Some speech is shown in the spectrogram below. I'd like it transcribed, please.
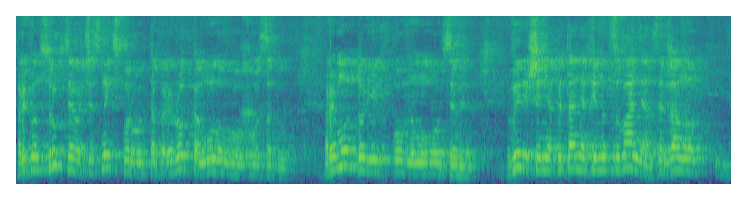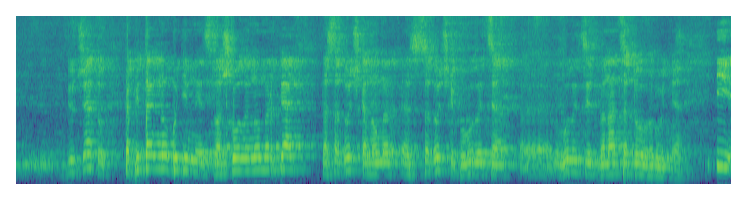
реконструкція очисних споруд та переробка мулового саду, ремонт доріг в повному обсязі, вирішення питання фінансування з державного бюджету капітального будівництва школи номер 5 та садочка номер е, садочки по вулиці, е, вулиці 12 грудня. І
